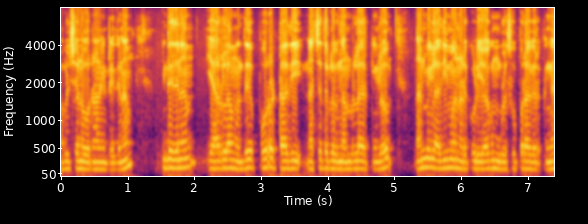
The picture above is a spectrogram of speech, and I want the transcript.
மகிழ்ச்சியான ஒரு நாள் இன்றைய தினம். இன்றைய தினம் யாரெல்லாம் வந்து போராட்டாதி நட்சத்திரத்தில் நண்பர்களாக இருக்கீங்களோ நன்மைகள் அதிகமாக நடக்கக்கூடிய யோகம் உங்களுக்கு சூப்பராக இருக்குங்க.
